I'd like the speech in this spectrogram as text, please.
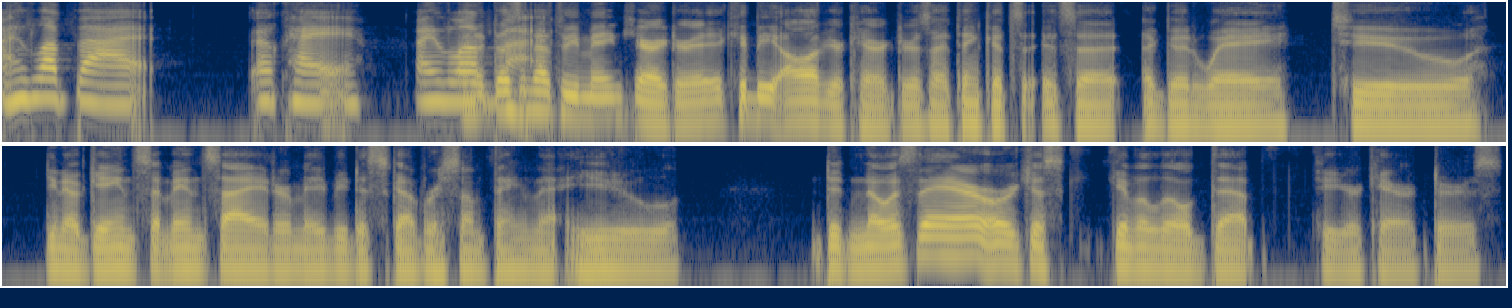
I love that. Okay. I love and it doesn't that. have to be main character. It could be all of your characters. I think it's it's a, a good way to, you know, gain some insight or maybe discover something that you didn't know was there or just give a little depth to your characters.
